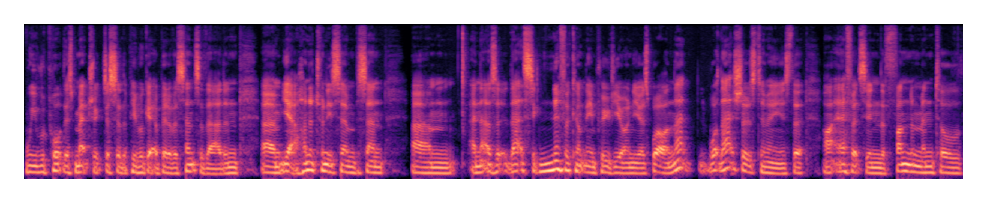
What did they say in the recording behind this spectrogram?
we report this metric just so that people get a bit of a sense of that. And um, yeah, 127 percent um, and that significantly improved year on year as well. And that what that shows to me is that our efforts in the fundamental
